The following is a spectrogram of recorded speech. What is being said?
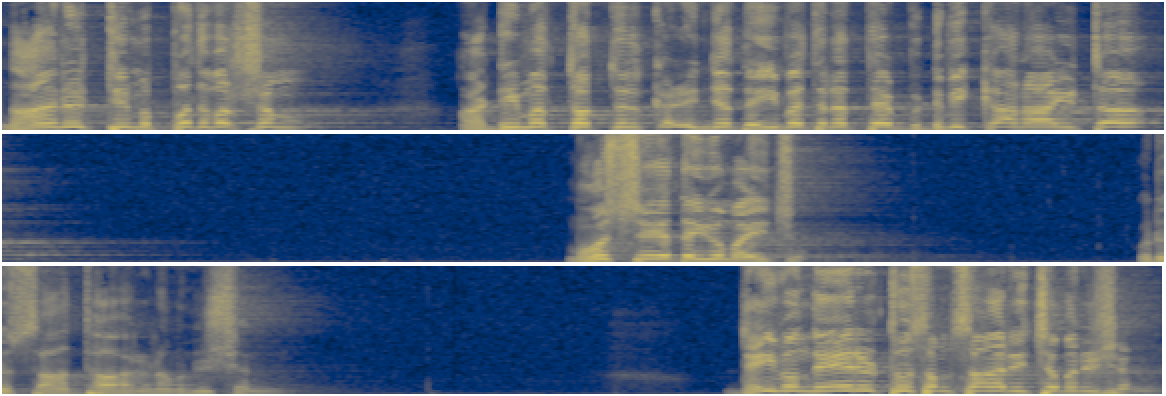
നാനൂറ്റി മുപ്പത് വർഷം അടിമത്വത്തിൽ കഴിഞ്ഞ ദൈവജനത്തെ വിടുവിക്കാനായിട്ട് മോശയെ ദൈവം അയച്ചു. ഒരു സാധാരണ മനുഷ്യൻ. ദൈവം നേരിട്ടു സംസാരിച്ച മനുഷ്യൻ.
